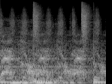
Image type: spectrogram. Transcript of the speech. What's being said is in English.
back home.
